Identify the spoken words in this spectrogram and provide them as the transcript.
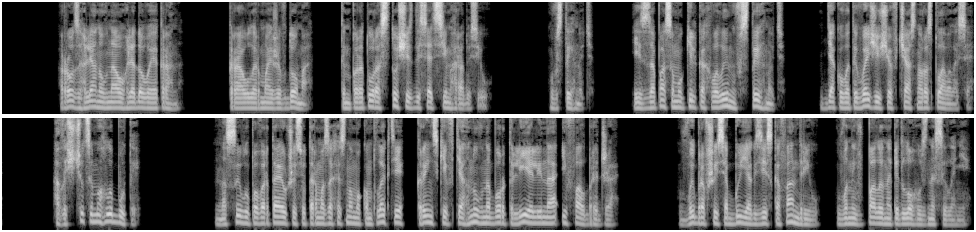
Розглянув на оглядовий екран. Краулер майже вдома, температура 167 градусів. Встигнуть. Із запасом у кілька хвилин встигнуть. Дякувати вежі, що вчасно розплавилася. Але що це могло бути? На силу повертаючись у термозахисному комплекті, Кринський втягнув на борт Ліеліна і Фалбриджа. Вибравшися бияк зі скафандрів, вони впали на підлогу знесилені.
